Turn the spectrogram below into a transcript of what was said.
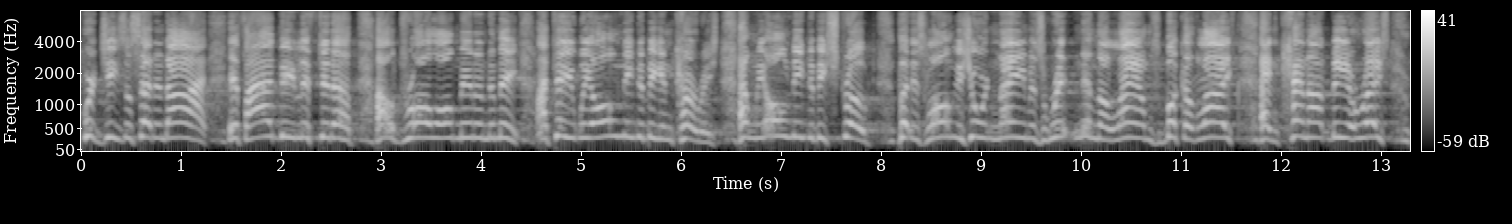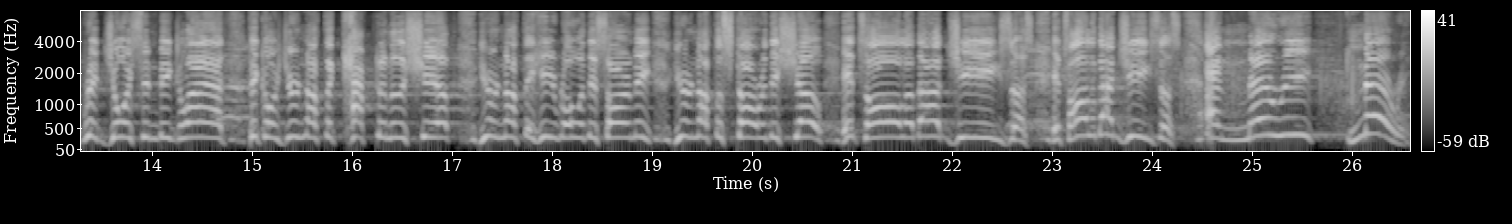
where Jesus said, "And I, if I be lifted up, I'll draw all men unto me." I tell you we all all need to be encouraged and we all need to be stroked. But as long as your name is written in the Lamb's book of life and cannot be erased, rejoice and be glad because you're not the captain of the ship. You're not the hero of this army. You're not the star of this show. It's all about Jesus. It's all about Jesus. And Mary, Mary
